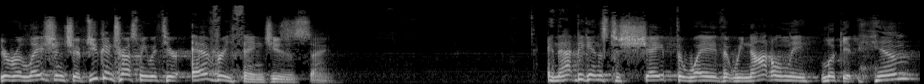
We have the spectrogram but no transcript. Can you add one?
your relationship. You can trust me with your everything, Jesus is saying. And that begins to shape the way that we not only look at Him,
